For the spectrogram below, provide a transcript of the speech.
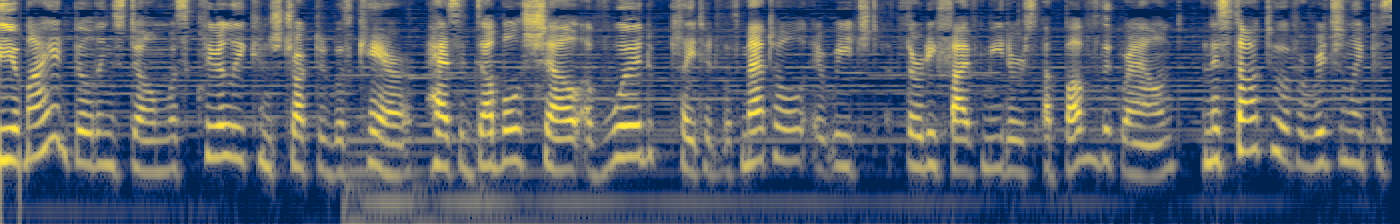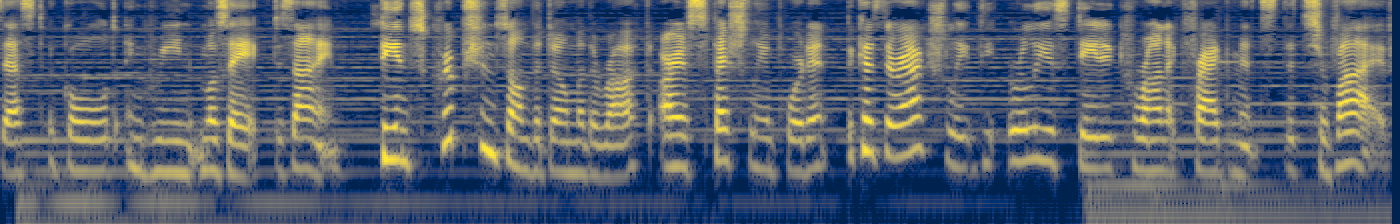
The Umayyad building's dome was clearly constructed with care, has a double shell of wood plated with metal. It reached 35 meters above the ground and is thought to have originally possessed a gold and green mosaic design. The inscriptions on the Dome of the Rock are especially important because they're actually the earliest dated Quranic fragments that survive.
